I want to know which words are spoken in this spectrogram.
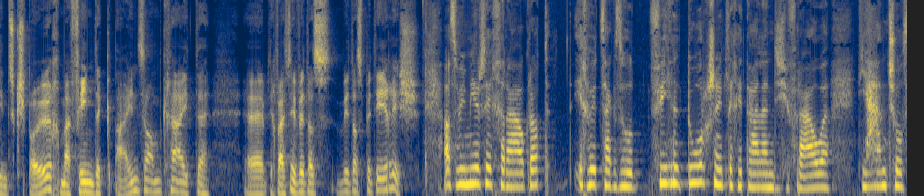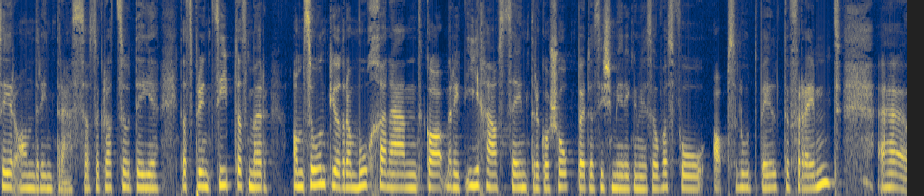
ins Gespräch, man findet Gemeinsamkeiten. Äh, ich weiß nicht, wie das, wie das bei dir ist. Also bei mir sicher auch. Gerade ich würde sagen, so viele durchschnittliche thailändische Frauen, die haben schon sehr andere Interessen. Also gerade so die, das Prinzip, dass man am Sonntag oder am Wochenende geht man in die Einkaufszentren shoppen, das ist mir irgendwie sowas von absolut weltenfremd. Äh,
